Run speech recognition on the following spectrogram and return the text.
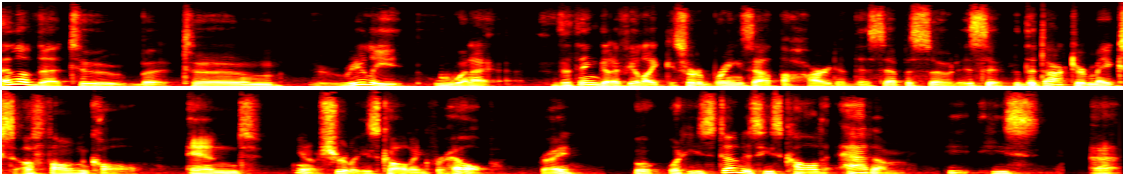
I love that too, but um, really, when I the thing that I feel like sort of brings out the heart of this episode is that the doctor makes a phone call, and you know, surely he's calling for help, right? But what he's done is he's called Adam. He, he's uh,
